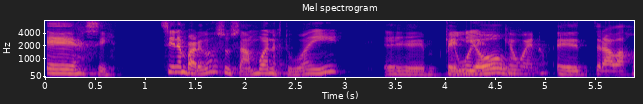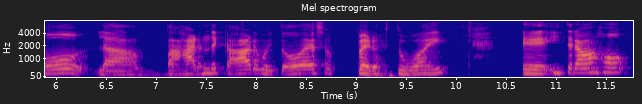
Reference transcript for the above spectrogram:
Eh, sí. Sin embargo, Susan, bueno, estuvo ahí, eh, Qué peleó, bueno, qué bueno. eh, trabajó, la bajaron de cargo y todo eso, pero estuvo ahí. Eh, y trabajó,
